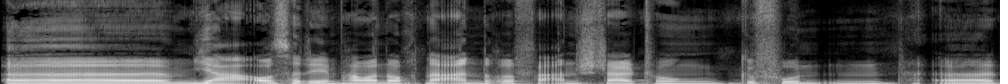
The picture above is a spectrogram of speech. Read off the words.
Ähm, ja, außerdem haben wir noch eine andere Veranstaltung gefunden, äh,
